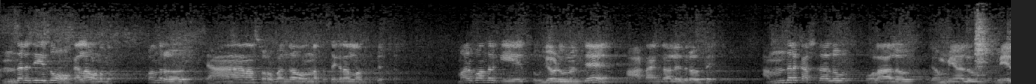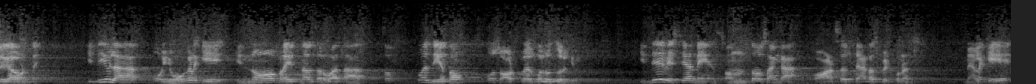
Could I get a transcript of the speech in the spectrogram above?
అందరి జీవితం ఒకేలా ఉండదు. కొందరు చాలా సులభంగా ఉన్నత శిఖరాలను అందుపిస్తారు మరికొందరికి తొలి అడుగు నుంచే ఆటంకాలు ఎదురవుతాయి. అందరి కష్టాలు పొలాలు గమ్యాలు వేరుగా ఉంటాయి. ఇటీవల ఓ యువకుడికి ఎన్నో ప్రయత్నాల తర్వాత తక్కువ జీతం ఓ సాఫ్ట్వేర్ కొలువు దొరికింది. ఇదే విషయాన్ని సంతోషంగా వాట్సాప్ స్టేటస్ పెట్టుకున్నాడు. నెలకి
